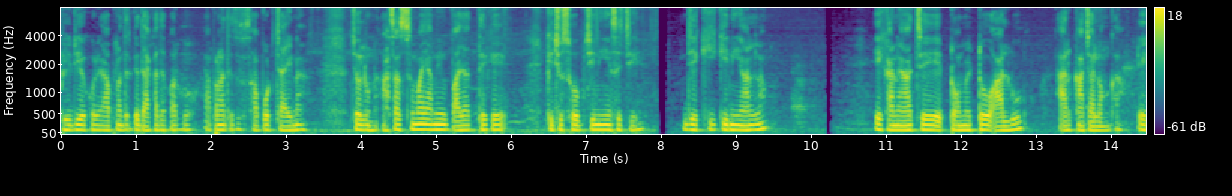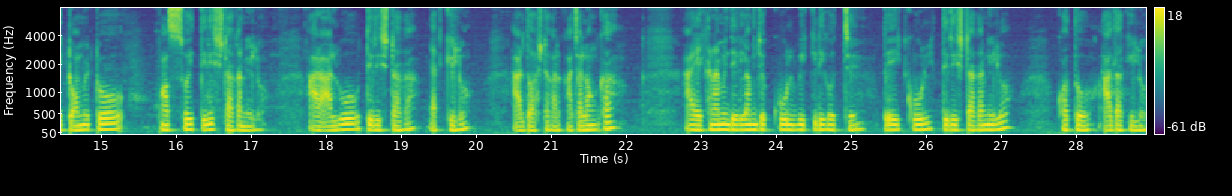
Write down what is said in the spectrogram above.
ভিডিও করে আপনাদেরকে দেখাতে পারব। আপনাদের তো সাপোর্ট চাই না। চলুন, আসার সময় আমি বাজার থেকে কিছু সবজি নিয়ে এসেছি। যে কি কি নিয়ে আনলাম? এখানে আছে টমেটো, আলু আর কাঁচা লঙ্কা। এই টমেটো পাঁচশোই তিরিশ টাকা নিল। আর আলুও তিরিশ টাকা, এক কিলো। আর দশ টাকার কাঁচা লঙ্কা আর এখানে আমি দেখলাম যে কুল বিক্রি করছে তো এই কুল তিরিশ টাকা নিল, কত? আধা কিলো।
